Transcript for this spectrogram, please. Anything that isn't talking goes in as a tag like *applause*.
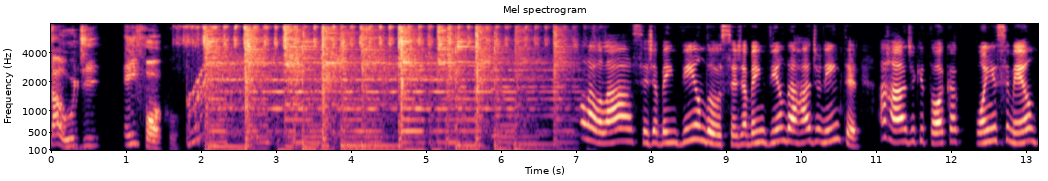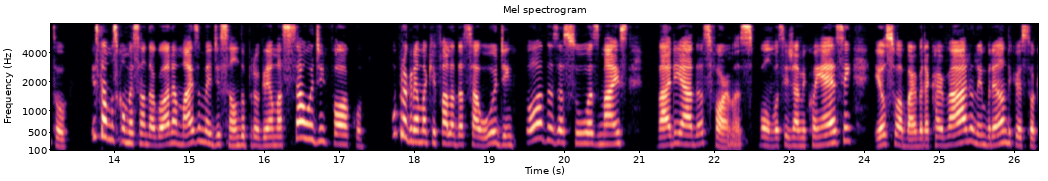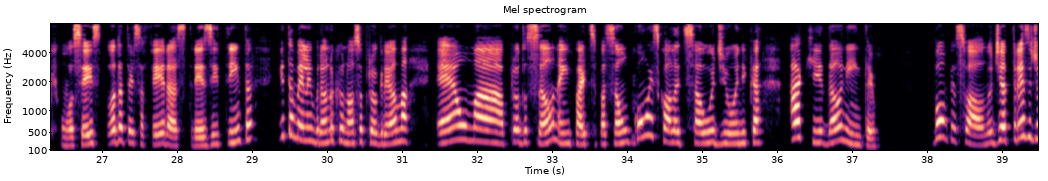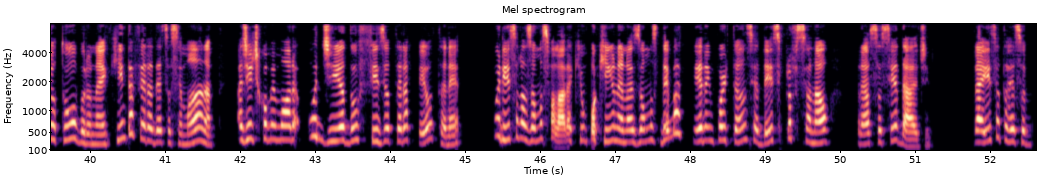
Saúde em Foco. Olá, olá, seja bem-vindo, seja bem-vinda à Rádio Ninter, a rádio que toca conhecimento. Estamos começando agora mais uma edição do programa Saúde em Foco, o programa que fala da saúde em todas as suas mais variadas formas. Bom, vocês já me conhecem, eu sou a Bárbara Carvalho, lembrando que eu estou aqui com vocês toda terça-feira às 13h30 e também lembrando que o nosso programa é uma produção né, em participação com a Escola de Saúde Única aqui da Uninter. Bom, pessoal, no dia 13 de outubro, né, quinta-feira dessa semana, a gente comemora o Dia do Fisioterapeuta, né? Por isso, nós vamos falar aqui um pouquinho, né? Nós vamos debater a importância desse profissional para a sociedade. Para isso,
